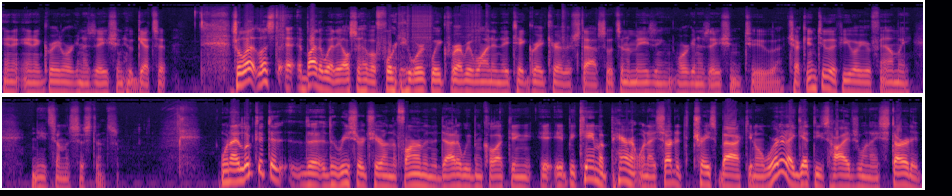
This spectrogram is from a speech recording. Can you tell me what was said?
and a, and a great organization who gets it. So let, us uh, by the way, they also have a four-day work week for everyone, and they take great care of their staff. So it's an amazing organization to uh, check into if you or your family need some assistance when I looked at the, the, the, research here on the farm and the data we've been collecting, it, it, became apparent when I started to trace back, you know, where did I get these hives when I started?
